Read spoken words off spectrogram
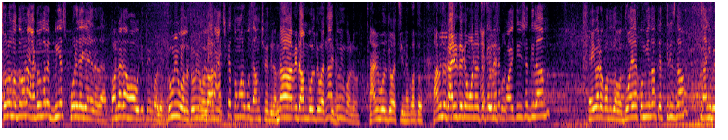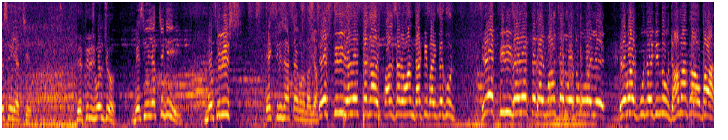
ষোলো সতেরো মানে আঠেরো সালে বিএস গাড়ি দাদা। ক টাকা হওয়া উচিত তুমি বলো? তুমি বলো তুমি বলো আমি আজকে তোমার উপর দাম ছেড়ে দিলাম। না আমি দাম বলতে পারছি না। তুমি বলো। আমি বলতে পারছি না কত? আমি তো গাড়ি দেখে মনে হচ্ছে চল্লিশ পঁয়- পঁয়ত্রিশে। দিলাম এইবারে কত দেবো? দু হাজার কমিয়ে দাও তেত্রিশ দাও নাকি বেশি হয়ে যাচ্ছে? তেত্রিশ বলছো? বেশি হয়ে যাচ্ছে কি? বত্রিশ? একত্রিশ হাজার টাকা করে দাও একত্রিশ হাজার টাকায় পালসার ওয়ান থার্টি ফাইভ দেখুন। একত্রিশ হাজার টাকায় মাচার অটোমোবাইলে। এবার পুজোয় কিন্তু ধামাকা অফার।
